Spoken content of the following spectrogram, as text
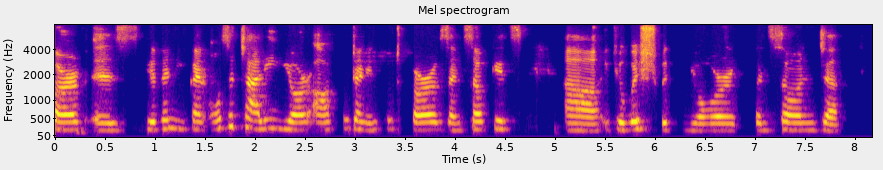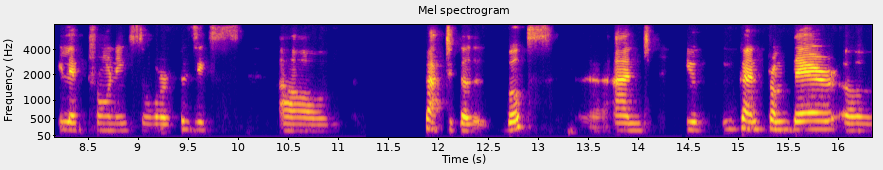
curve is given. You can also tally your output and input curves and circuits uh, if you wish with your concerned uh, electronics or physics um, practical books. Uh, and you, you can from there uh,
